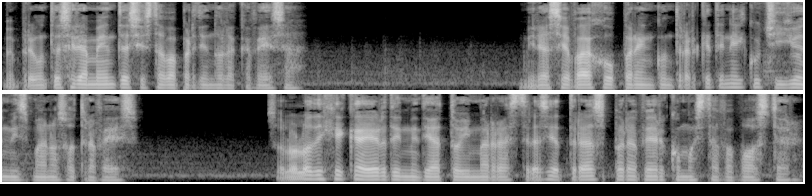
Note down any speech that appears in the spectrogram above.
Me pregunté seriamente si estaba perdiendo la cabeza. Miré hacia abajo para encontrar que tenía el cuchillo en mis manos otra vez. Solo lo dejé caer de inmediato y me arrastré hacia atrás para ver cómo estaba Buster.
